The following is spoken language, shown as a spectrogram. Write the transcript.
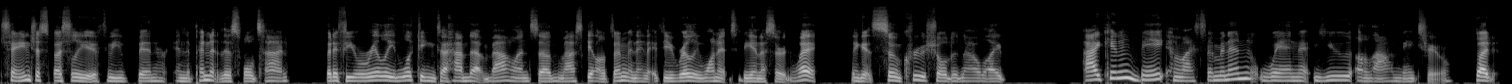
change, especially if we've been independent this whole time. But if you're really looking to have that balance of masculine and feminine, if you really want it to be in a certain way, I think it's so crucial to know like, I can be in my feminine when you allow me to, but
